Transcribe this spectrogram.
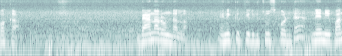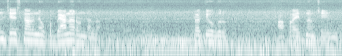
ఒక బ్యానర్ ఉండాల వెనక్కి తిరిగి చూసుకుంటే నేను ఈ పని చేసినానని ఒక బ్యానర్ ఉండాల ప్రతి ఒక్కరు ఆ ప్రయత్నం చేయండి.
